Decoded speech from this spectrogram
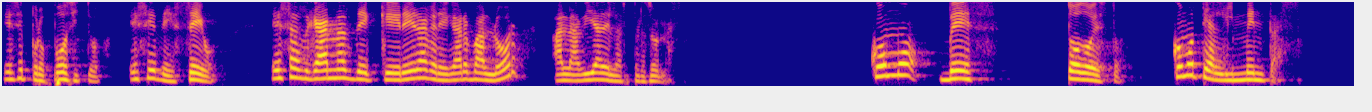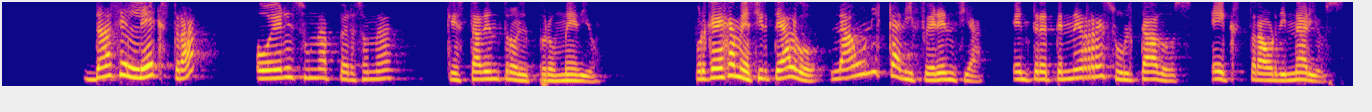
ese propósito, ese deseo, esas ganas de querer agregar valor a la vida de las personas. ¿Cómo ves todo esto? ¿Cómo te alimentas? ¿Das el extra o eres una persona que está dentro del promedio? Porque déjame decirte algo, la única diferencia entre tener resultados extraordinarios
